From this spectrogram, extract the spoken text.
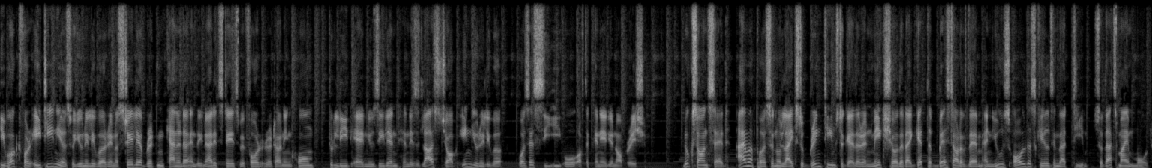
He worked for 18 years for Unilever in Australia, Britain, Canada, and the United States before returning home to lead Air New Zealand, and his last job in Unilever was as CEO of the Canadian operation. Luxon said, I'm a person who likes to bring teams together and make sure that I get the best out of them and use all the skills in that team. So that's my mode.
